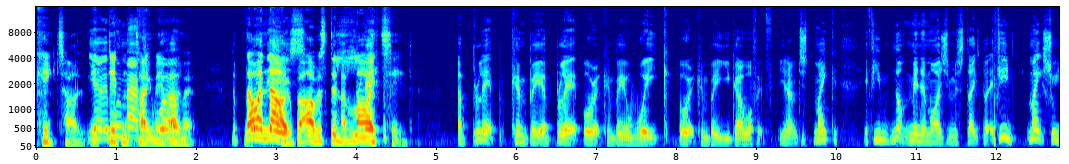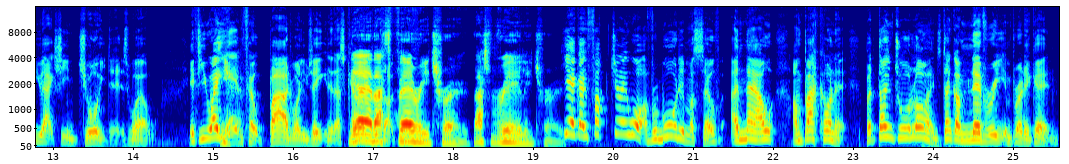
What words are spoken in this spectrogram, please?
keto. Yeah, it it didn't take me above weren't. it. The No, I know, is, but I was delighted. A blip can be a blip or it can be a week or it can be you go off it you know just make if you not minimize your mistakes but if you make sure you actually enjoyed it as well if you ate Yeah. it and felt bad while you was eating it that's Yeah, that's very true. That's really true. yeah go fuck do you know what i've rewarded myself and now i'm back on it but don't draw lines don't go i'm never eating bread again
